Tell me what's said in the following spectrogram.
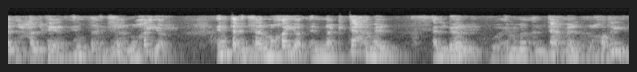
الحالتين إنت إنسان مخير. إنت إنسان مخير إنك تعمل البر وإما أن تعمل الخطيه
